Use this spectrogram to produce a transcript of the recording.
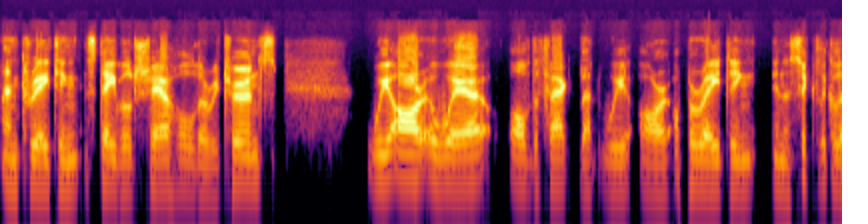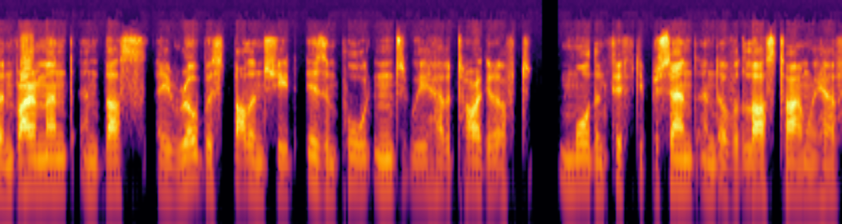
and creating stable shareholder returns. We are aware of the fact that we are operating in a cyclical environment, and thus a robust balance sheet is important. We have a target of more than 50%, and over the last time, we have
